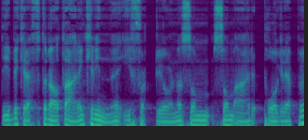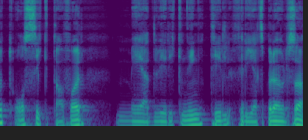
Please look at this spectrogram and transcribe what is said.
de bekrefter da at det er en kvinne i 40-årene som, som, er pågrepet og sikta for medvirkning til frihetsberøvelse.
